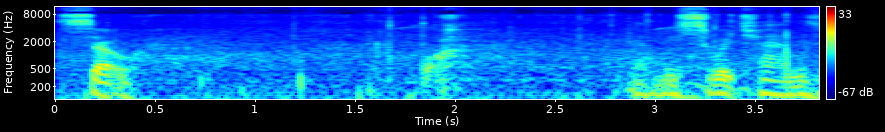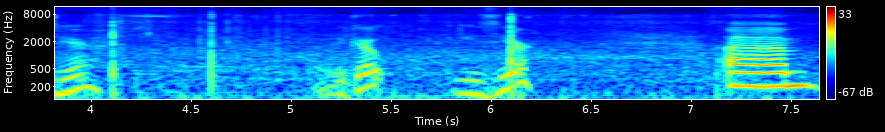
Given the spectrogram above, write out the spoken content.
So, let me switch hands here. There we go, easier. Um,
